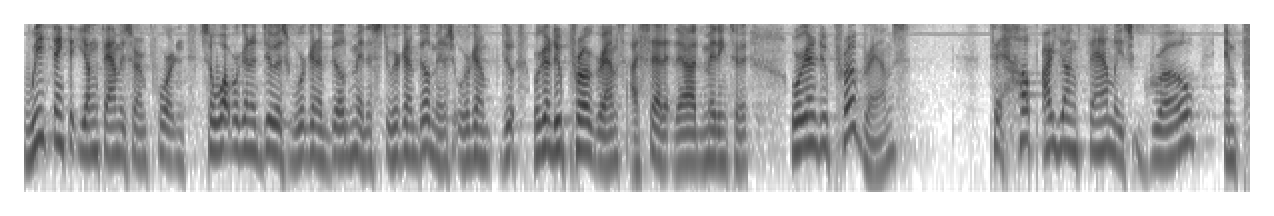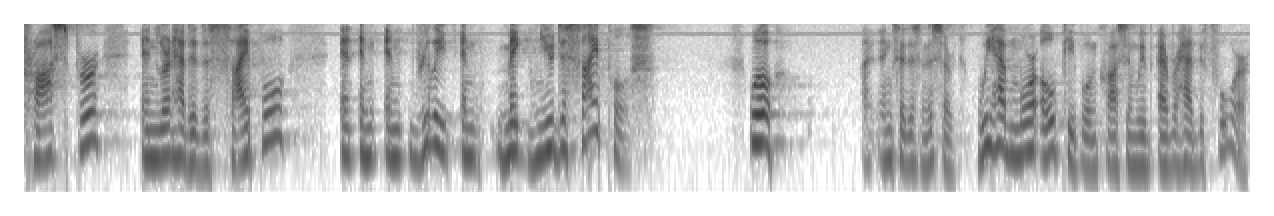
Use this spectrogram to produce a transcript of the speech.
we think that young families are important. So what we're going to do is we're going to build ministry, we're going to build ministry, we're going to do, we're going to do programs. I said it, they're admitting to it. We're going to do programs to help our young families grow and prosper and learn how to disciple and, and, and really and make new disciples. Well, I can say this in this service. We have more old people in Crossing we've ever had before.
